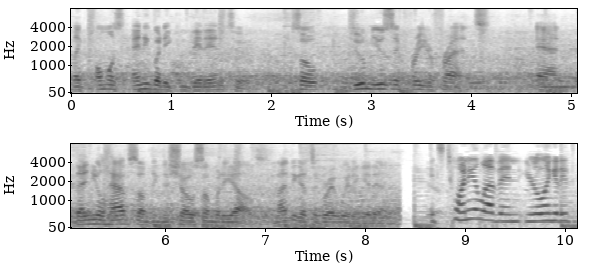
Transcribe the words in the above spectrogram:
like almost anybody can get into. So do music for your friends, and then you'll have something to show somebody else. And I think that's a great way to get in. It's 2011. You're only going to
